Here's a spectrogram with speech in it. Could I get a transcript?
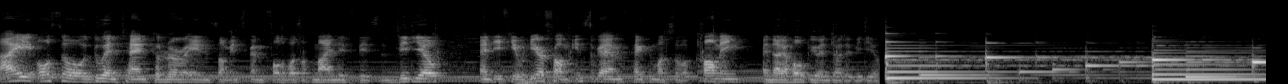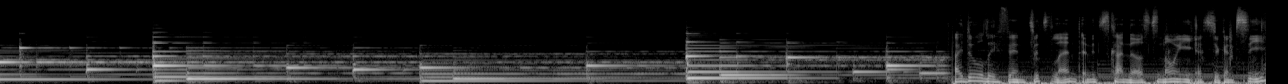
I also do intend to lure in some Instagram followers of mine with this video, and if you hear from Instagram, thanks so much for coming, and I hope you enjoy the video. Switzerland and it's kind of snowy as you can see.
